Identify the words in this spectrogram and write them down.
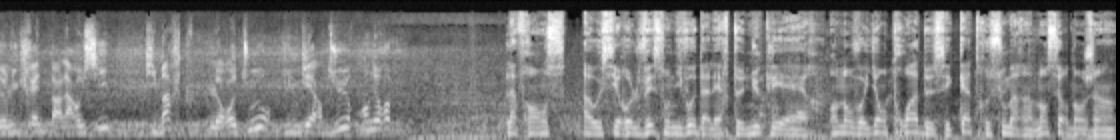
de l'Ukraine par la Russie, qui marque le retour d'une guerre dure en Europe. La France a aussi relevé son niveau d'alerte nucléaire en envoyant trois de ses quatre sous-marins lanceurs d'engins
